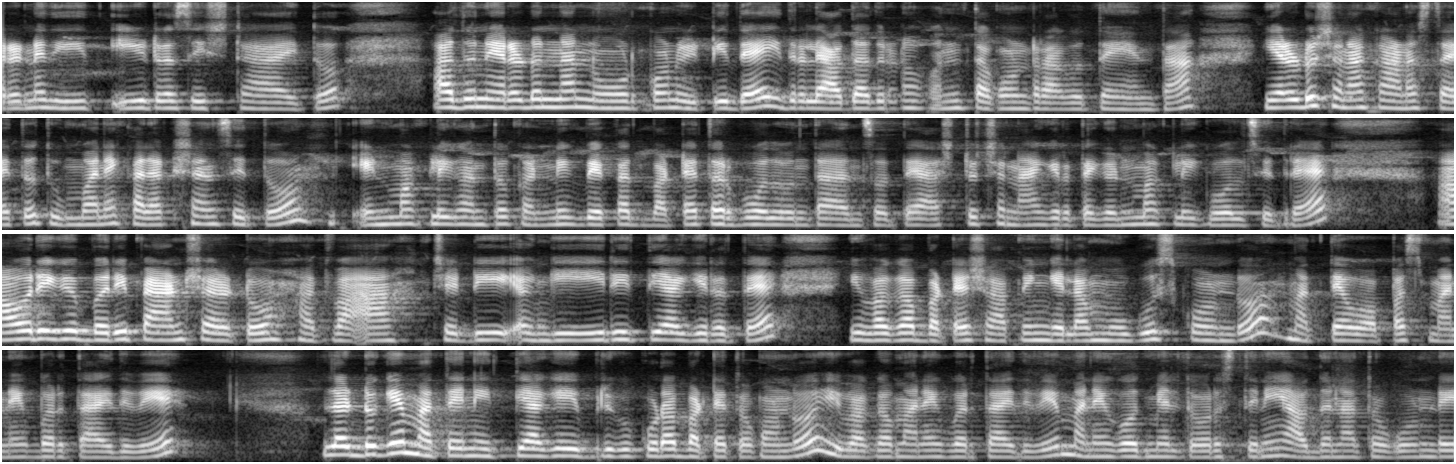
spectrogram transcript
ಎರಡನೇದು ಈ ಈ ಡ್ರೆಸ್ ಇಷ್ಟ ಆಯಿತು. ಅದನ್ನ ಎರಡನ್ನ ನೋಡ್ಕೊಂಡು ಇಟ್ಟಿದ್ದೆ. ಇದರಲ್ಲಿ ಯಾವುದಾದ್ರೂ ಒಂದು ತಗೊಂಡ್ರಾಗುತ್ತೆ ಅಂತ. ಎರಡು ಚೆನ್ನಾಗಿ ಕಾಣಿಸ್ತಾ ಇತ್ತು. ತುಂಬಾ ಕಲೆಕ್ಷನ್ಸ್ ಇತ್ತು. ಹೆಣ್ಮಕ್ಳಿಗಂತೂ ಕಣ್ಣಿಗೆ ಬೇಕಾದ ಬಟ್ಟೆ ತರ್ಬೋದು ಅಂತ ಅನಿಸುತ್ತೆ. ಅಷ್ಟು ಚೆನ್ನಾಗಿರುತ್ತೆ ಗಂಡು ಮಕ್ಳಿಗೆ ಹೋಲಿಸಿದ್ರೆ ಅವರಿಗೆ ಬರೀ ಪ್ಯಾಂಟ್, ಶರ್ಟು ಅಥವಾ ಆ ಚಡ್ಡಿ ಅಂಗಿ ಈ ರೀತಿಯಾಗಿರುತ್ತೆ. ಇವಾಗ ಬಟ್ಟೆ ಶಾಪಿಂಗ್ ಎಲ್ಲ ಮುಗಿಸ್ಕೊಂಡು ಮತ್ತೆ ವಾಪಸ್ ಮನೆಗೆ ಬರ್ತಾ ಇದ್ದೀವಿ ಲಡ್ಡುಗೆ ಮತ್ತು ನಿತ್ಯಾಗೆ ಇಬ್ಬರಿಗೂ ಕೂಡ ಬಟ್ಟೆ ತೊಗೊಂಡು ಇವಾಗ ಮನೆಗೆ ಬರ್ತಾ ಇದ್ದೀವಿ ಮನೆಗೆ ಹೋದ್ಮೇಲೆ ತೋರಿಸ್ತೀನಿ. ಯಾವುದನ್ನು ತೊಗೊಂಡೆ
